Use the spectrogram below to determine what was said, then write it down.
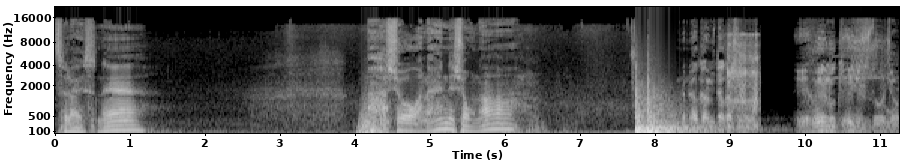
辛いですね。まあ、しょうがないんでしょうな。村上隆の FM 芸術道場。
